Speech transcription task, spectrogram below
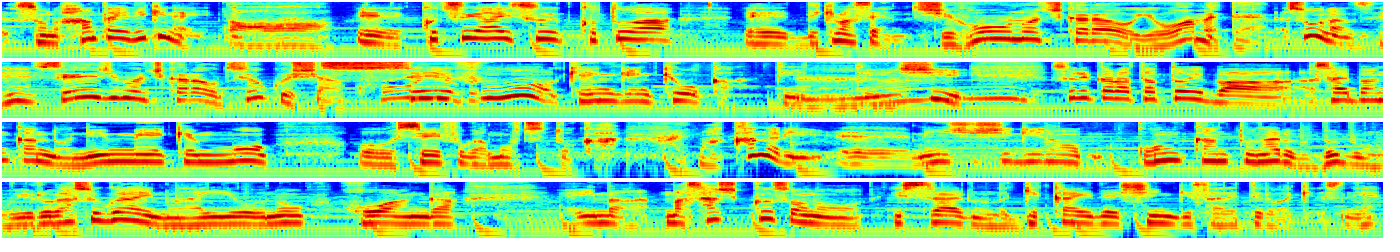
ー、その反対できない、あえー、覆すことは、えー、できません。司法の力を弱めてそうなんですね。政治の力を強くしちゃう。政府の権限強化って言っていいしそれから例えば裁判官の任命権も政府が持つとか、はい、まあ、かなり、えー、民主主義の根幹となる部分を揺るがすぐらいの内容の法案が今まさしくそのイスラエルの議会で審議されてるわけですね。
